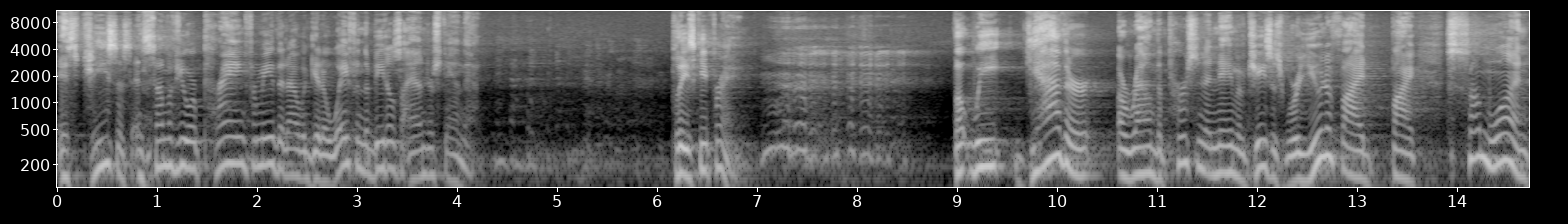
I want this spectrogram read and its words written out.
It's Jesus. And some of you are praying for me that I would get away from the Beatles. I understand that. Please keep praying. But we gather around the person and name of Jesus. We're unified by someone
